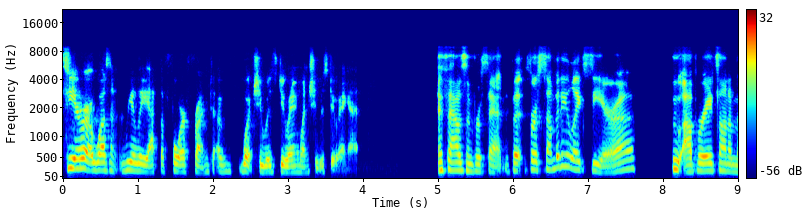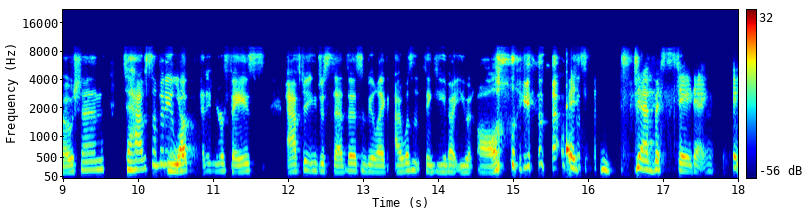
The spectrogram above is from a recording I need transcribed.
Ciara wasn't really at the forefront of what she was doing when she was doing it. A thousand percent. But for somebody like Ciara, who operates on emotion, to have somebody look Yep. dead in your face after you just said this and be like, "I wasn't thinking about you at all," like was It's devastating. Oh,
